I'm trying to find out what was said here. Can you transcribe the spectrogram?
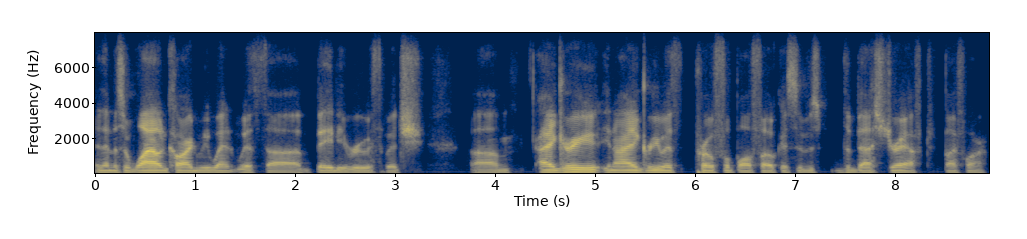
And then as a wild card, we went with uh, Baby Ruth, which um, I agree. You know, I agree with Pro Football Focus. It was the best draft by far.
